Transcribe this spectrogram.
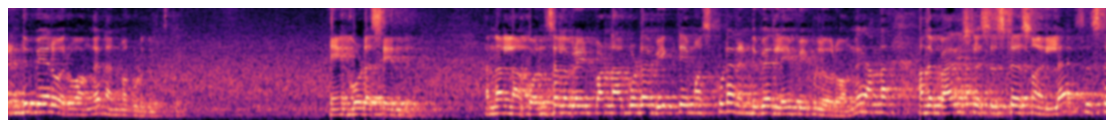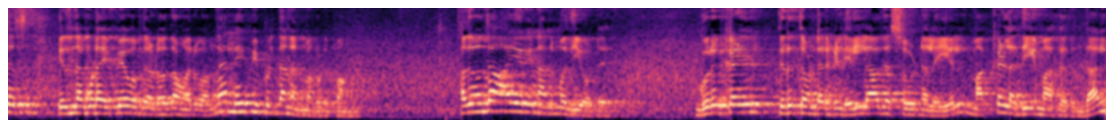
ரெண்டு பேர் வருவாங்க நன்மை கொடுக்குறதுக்கு. என் கூட சேர்ந்து. அதனால் நான் கொன் செலிப்ரேட் பண்ணால் கூட வீக் டே மாஸ் கூட ரெண்டு பேர் லே பீப்புள் வருவாங்க. அந்த அந்த பேரிஷில் சிஸ்டர்ஸும் இல்லை. சிஸ்டர்ஸ் இருந்தால் கூட எப்போயோ ஒரு தடவை தான் வருவாங்க. லே பீப்புள் தான் நன்மை கொடுப்பாங்க. அது வந்து ஆயரின் அனுமதியோடு. குருக்கள் திருத்தொண்டர்கள் இல்லாத சூழ்நிலையில் மக்கள் அதிகமாக இருந்தால்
